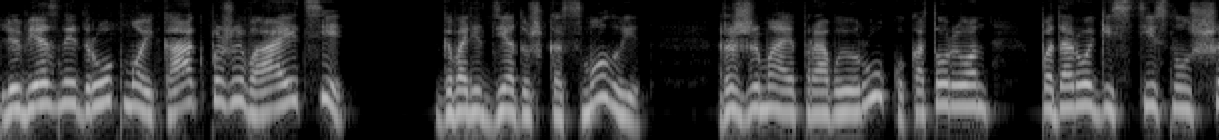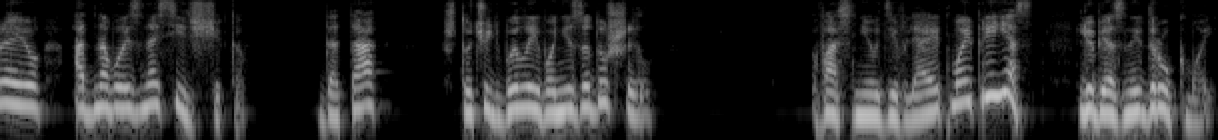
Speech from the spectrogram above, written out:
любезный друг мой, как поживаете?» — говорит дедушка Смолуит, разжимая правую руку, которую он по дороге стиснул шею одного из носильщиков, да так, что чуть было его не задушил. «Вас не удивляет мой приезд, любезный друг мой?»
